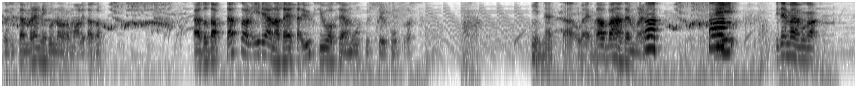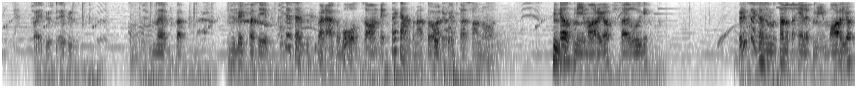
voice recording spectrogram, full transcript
Joo, siis tämmönen niinku normaali taso. Ää, tota, tässä on ideana se, että yksi juoksee ja muut pysyy kuplassa. Niin näyttää olevan. Tää on vähän semmonen... Ah! Ah! Ei! Miten mä muka... Ei pysty, ei pysty. Merppä. Hypippä siitä. Miten se hyvänä aika Walt Sandi? Mitäköhän tämä tuo yrittää sanoa? Help me Mario, tai Luigi. Yrittääkö se mutta sanota help me Mario?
